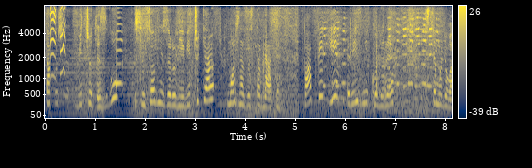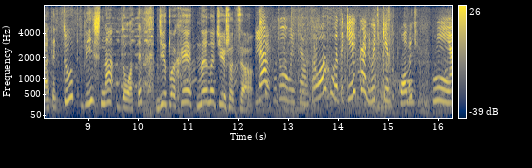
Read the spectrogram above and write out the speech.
також відчути звук, сенсорні зорові відчуття. Можна заставляти папки і різні кольори стимулювати. Тут більш на дотик. Дітлахи не натішаться. Так, подумайте, трохи такі калючки. колючки. Ні.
